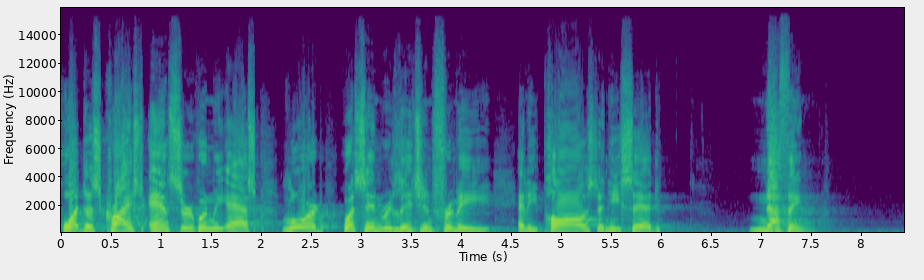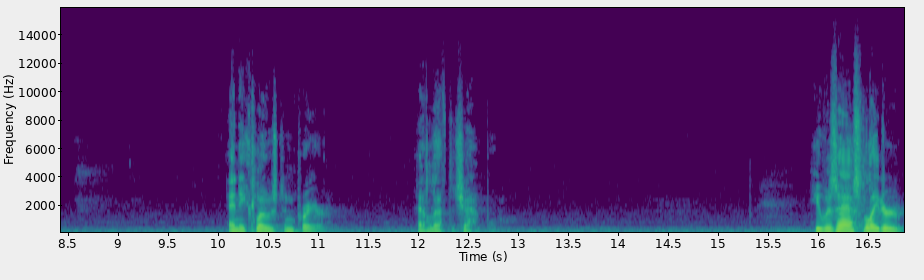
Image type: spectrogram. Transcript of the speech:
What does Christ answer when we ask, Lord, what's in religion for me? And he paused and he said, Nothing. And he closed in prayer and left the chapel. He was asked later,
